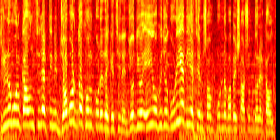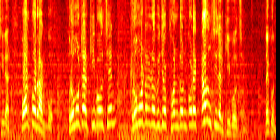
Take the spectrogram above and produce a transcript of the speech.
তৃণমূল কাউন্সিলর তিনি জবরদখল করে রেখেছিলেন। যদিও এই অভিযোগ উড়িয়ে দিয়েছেন সম্পূর্ণভাবে শাসক দলের কাউন্সিলর। পরপর রাখব। প্রমোটার কি বলছেন? প্রমোটারের অভিযোগ খণ্ডন করে কাউন্সিলর কি বলছেন? দেখুন।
